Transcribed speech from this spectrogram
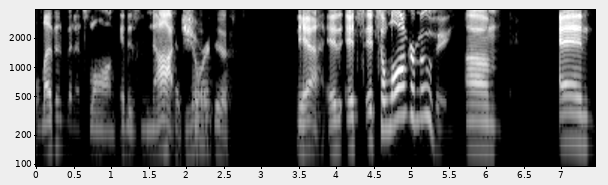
eleven minutes long. It is not short. No. Yeah, it, it's it's a longer movie. Um, and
